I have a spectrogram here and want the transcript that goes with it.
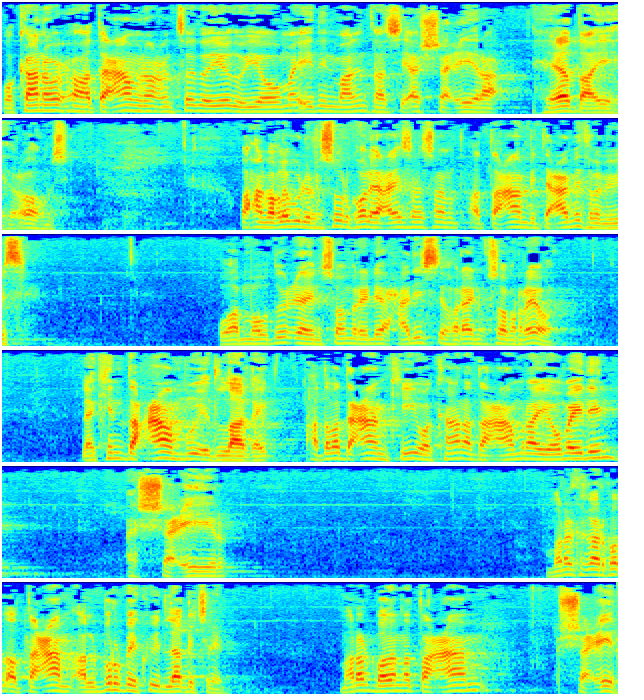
wa kaana wuxuu ahaa acaamuna cuntada iyadu yowmaidin maalintaasi ashaciira heeda ayay rawahu muslim waxaa maqlay bu uhi rasuulka ole alay sla slam aطacaam biطacaam mila bimilin waa mawduucii aynu soo marray axaadiistii hore aynu ku soo oo laakiin dacaam buu idlaaqay. Haddaba dacaamkii wa kaana dacaamuna yowmaidin ashaciir mararka qaarkood aacaam albur bay ku idlaaqi jireen. Marar badanna acaam shaciir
